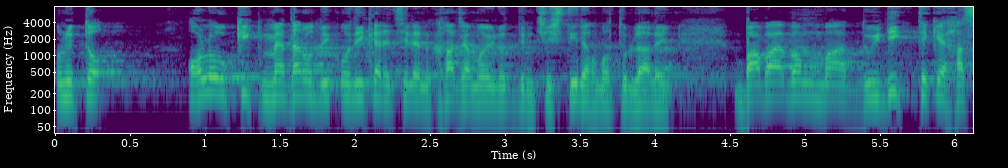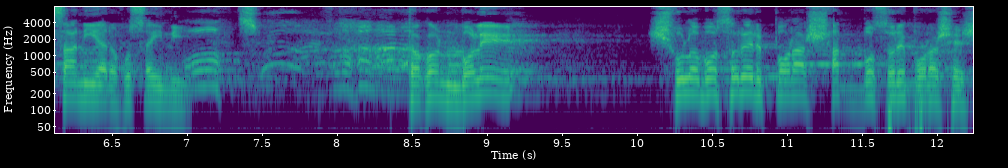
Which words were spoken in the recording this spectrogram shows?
উনি তো অলৌকিক মেধার অধিক অধিকারী ছিলেন খাজা মঈনুদ্দিন চিস্তি রহমতুল্লাহ আলাই। বাবা এবং মা দুই দিক থেকে হাসানি আর হোসাইনি। তখন বলে ষোলো বছরের পড়া, সাত বছরে পড়া শেষ।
